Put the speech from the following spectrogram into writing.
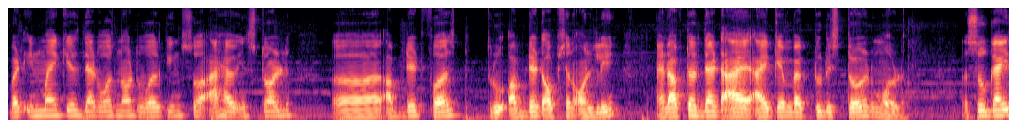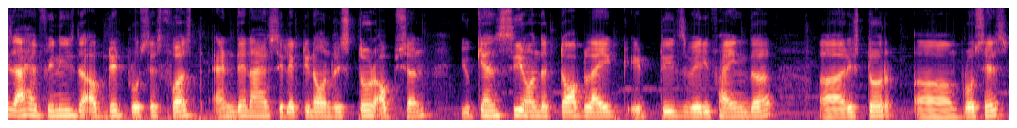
But in my case that was not working so I have installed uh, update first through update option only. And after that I, I came back to restored mode. So guys I have finished the update process first and then I have selected on restore option. You can see on the top like it is verifying the restore uh, process.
